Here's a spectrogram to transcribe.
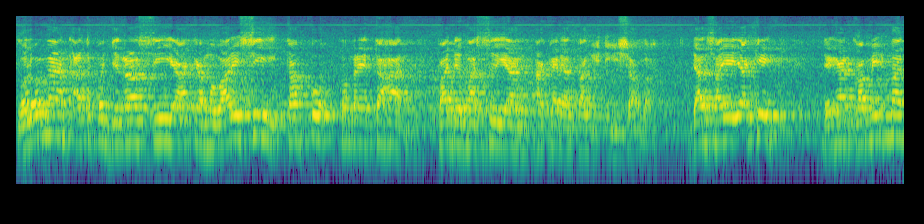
golongan ataupun generasi yang akan mewarisi tampuk pemerintahan pada masa yang akan datang ini insyaAllah. Dan saya yakin dengan komitmen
